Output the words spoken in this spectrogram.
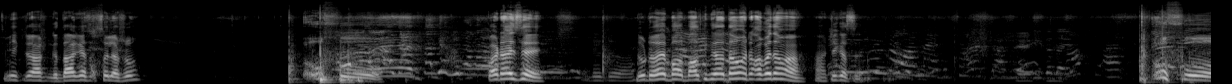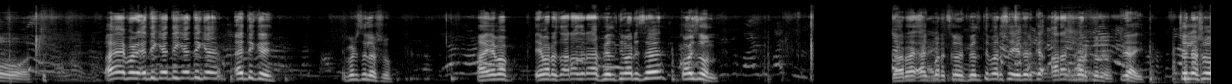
তুমি একটু দাগে চলে আসো। ওহো কয়টা হয়েছে? দুটো। বালতি ফেরা দাও, আগে দাও হ্যাঁ ঠিক আছে। এই, এবার এদিকে এদিকে এদিকে এদিকে। এবার চলে আসো। হ্যাঁ এবার এবার যারা যারা ফেলতে পারিছে, কয়জন? যারা একবার করে ফেলতে পারছে, এদেরকে আর একবার করে, ট্রাই। চলে আসো।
